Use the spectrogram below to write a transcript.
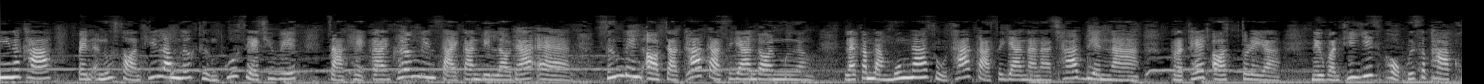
นี้นะคะ เป็นอนุสรณ์ที่ล้ำลึกถึงผู้เสียชีวิต จากเหตุการณ์เครื่องบินสายการบินลาวด้าแอร์ซึ่งบินออกจากท่าอากาศยานดอนเมือง และกำลังมุ่งหน้าสู่ท่าอากาศยานนานาชาติเวียนนา ประเทศออสเตรีย ในวันที่ 26 พฤษภาค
